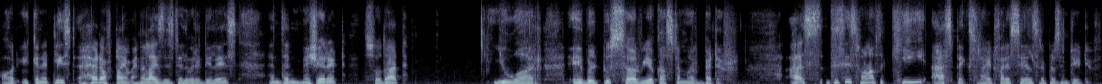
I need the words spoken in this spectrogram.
or you can at least ahead of time analyze these delivery delays and then measure it so that you are able to serve your customer better as this is one of the key aspects, right, for a sales representative.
